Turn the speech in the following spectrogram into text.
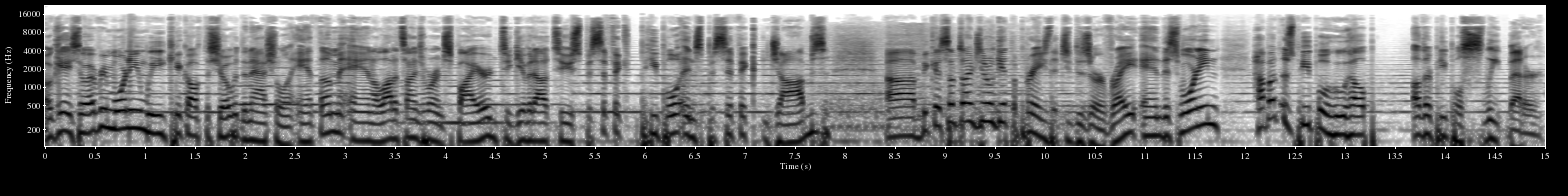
Okay, so every morning we kick off the show with the national anthem, and a lot of times we're inspired to give it out to specific people in specific jobs. Uh, because sometimes you don't get the praise that you deserve, right? And this morning, how about those people who help other people sleep better?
